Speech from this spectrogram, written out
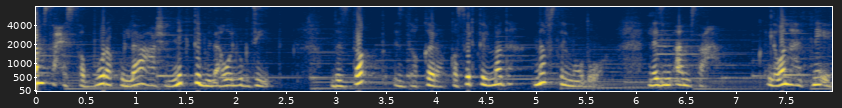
أمسح السبورة كلها عشان نكتب من أول وجديد. بالظبط الذاكرة قصيرة المدى نفس الموضوع. لازم أمسح. لو أنا هتنقل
